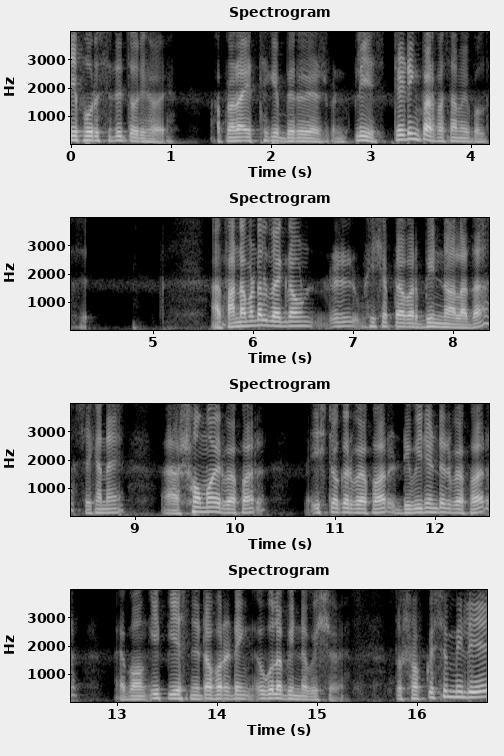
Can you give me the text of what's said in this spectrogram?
এই পরিস্থিতি তৈরি হয়। আপনারা এর থেকে বেরোয় আসবেন। প্লিজ ট্রেডিং পারপাসে আমি বলতেছি। আর ফান্ডামেন্টাল ব্যাকগ্রাউন্ডের হিসাবটা আবার ভিন্ন, আলাদা। সেখানে সময়ের ব্যাপার স্টকের ব্যাপার ডিভিডেন্ডের ব্যাপার এবং ইপিএস নেট অপারেটিং এগুলো ভিন্ন বিষয়। তো সব কিছু মিলিয়ে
